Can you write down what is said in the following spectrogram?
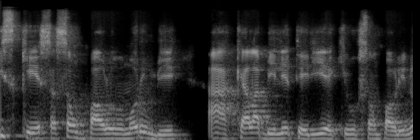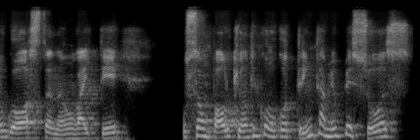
esqueça São Paulo no Morumbi. Ah, aquela bilheteria que o São Paulino gosta, não vai ter. O São Paulo, que ontem colocou 30 mil pessoas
